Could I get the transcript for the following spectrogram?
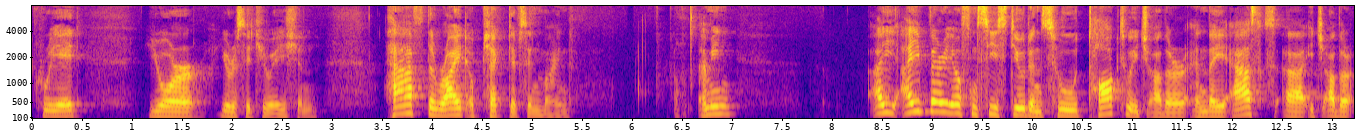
create your your situation. Have the right objectives in mind. I mean, I, I very often see students who talk to each other and they ask uh, each other,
